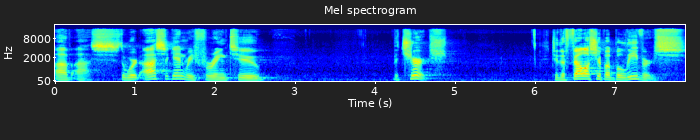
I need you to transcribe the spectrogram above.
of us. The word us again referring to the church, to the fellowship of believers.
